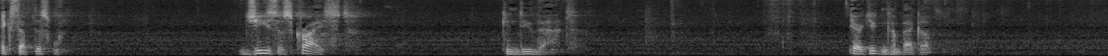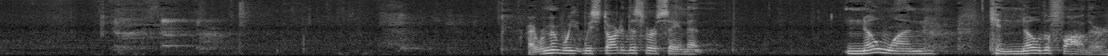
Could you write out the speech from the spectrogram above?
except this one. Jesus Christ can do that. Eric, you can come back up. All right, remember, we, we started this verse saying that no one can know the Father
